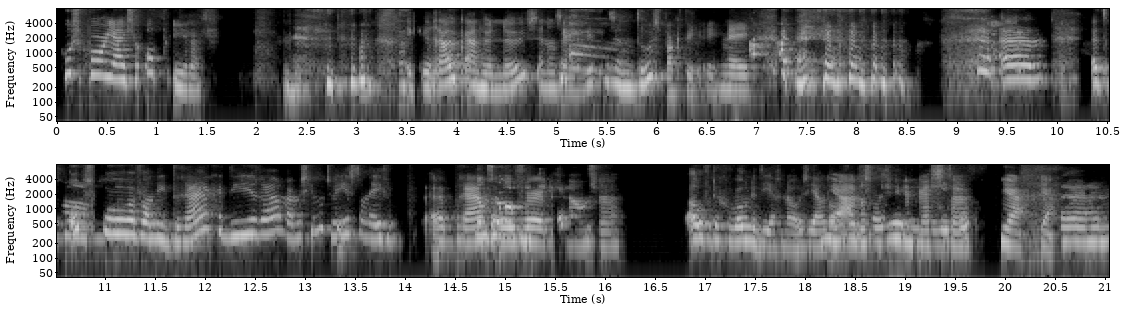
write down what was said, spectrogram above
Hoe spoor jij ze op, Iris? ik ruik aan hun neus en dan zeg ik, dit is een droesbacterie. Nee. um, het oh. opsporen van die dragedieren, maar misschien moeten we eerst dan even uh, praten over, over de diagnose. Over de gewone diagnose. Ja, ja dat is misschien het beste. Ja, ja. Ehm,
